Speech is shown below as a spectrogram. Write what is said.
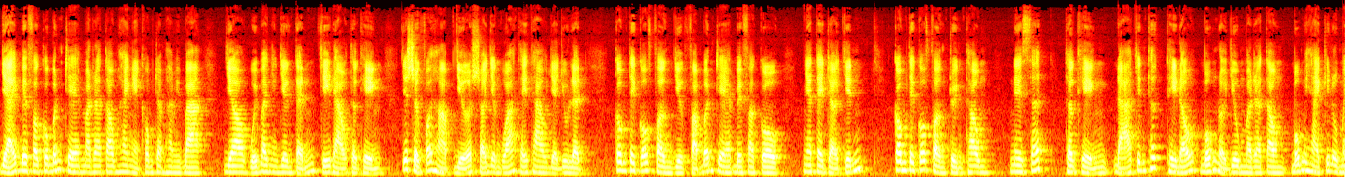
giải Befaco Bến Tre Marathon 2023 do Ủy ban nhân dân tỉnh chỉ đạo thực hiện với sự phối hợp giữa Sở Văn hóa Thể thao và Du lịch, Công ty cổ phần Dược phẩm Bến Tre Befaco, nhà tài trợ chính, Công ty cổ phần truyền thông Neset thực hiện đã chính thức thi đấu 4 nội dung marathon 42 km,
